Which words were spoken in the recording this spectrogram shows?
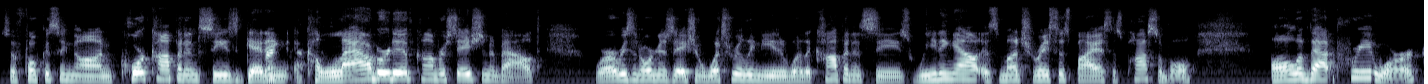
So focusing on core competencies, getting a collaborative conversation about where are we as an organization, what's really needed, what are the competencies, weeding out as much racist bias as possible. All of that pre-work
